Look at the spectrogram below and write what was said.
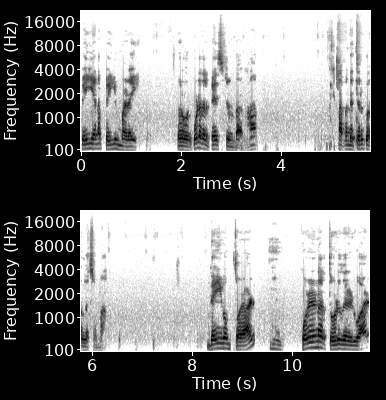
பெய்யன பெய்யும் மழை. ஒரு ஒரு கூட்டத்தில் பேசிட்டு இருந்தாருன்னா அப்ப இந்த திருக்குறளை சொன்னான் தெய்வம் தொழால் கொழுனர் கொழுநர் தொழுதெழுவாள்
